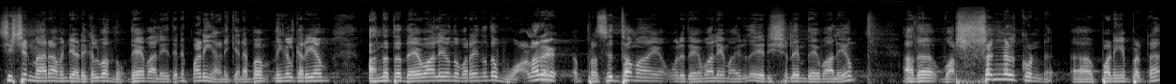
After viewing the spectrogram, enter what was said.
ശിഷ്യന്മാർ അവന്റെ അടുക്കൽ വന്നു ദേവാലയത്തിന്റെ പണി കാണിക്കാൻ. അപ്പം നിങ്ങൾക്കറിയാം അന്നത്തെ ദേവാലയം എന്ന് പറയുന്നത് വളരെ പ്രസിദ്ധമായ ഒരു ദേവാലയമായിരുന്നു എരിശലേം ദേവാലയം. അത് വർഷങ്ങൾ കൊണ്ട് പണിയപ്പെട്ട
